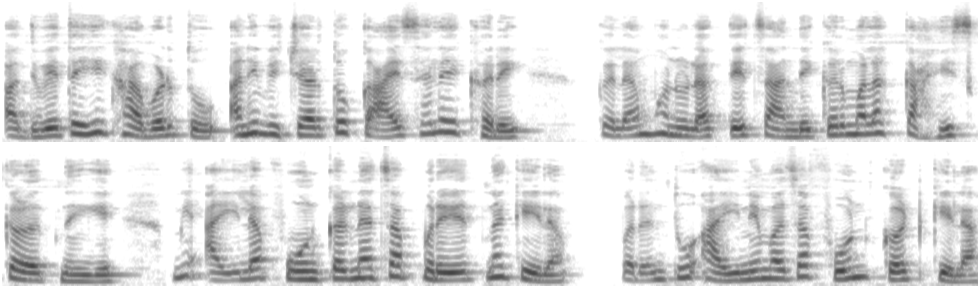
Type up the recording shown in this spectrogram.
अद्वैतही घाबरतो आणि विचारतो काय झालं आहे खरे कला म्हणू लागते चांदेकर मला काहीच कळत नाही आहे मी आईला फोन करण्याचा प्रयत्न केला परंतु आईने माझा फोन कट केला.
